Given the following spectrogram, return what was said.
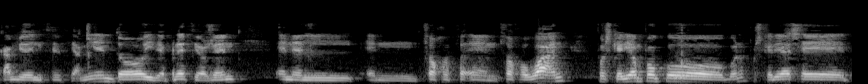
cambio de licenciamiento y de precios en en el en Zoho, en Zoho One, pues quería un poco, bueno, pues quería ese,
